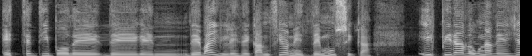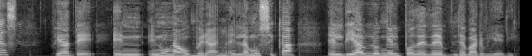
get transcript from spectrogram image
este tipo de, de- de bailes, de canciones, de música, inspirada una de ellas, fíjate, en, en una ópera, en la música El diablo en el poder de, de Barbieri.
